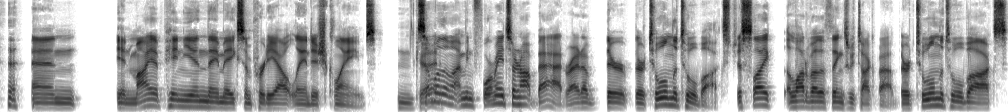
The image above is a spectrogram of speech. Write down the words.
and in my opinion, they make some pretty outlandish claims. Okay. Some of them, I mean, formates are not bad, right? Uh, They're they're a tool in the toolbox, just like a lot of other things we talk about. They're a tool in the toolbox,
